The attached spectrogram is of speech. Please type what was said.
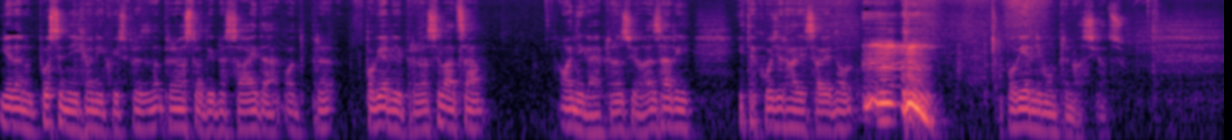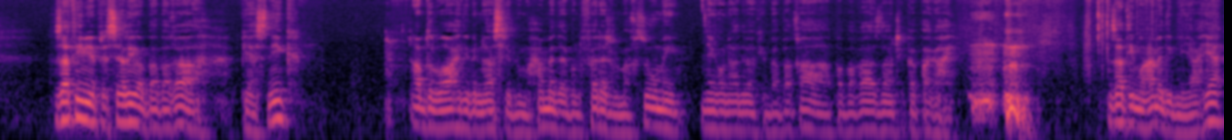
jedan od posljednjih onih koji su prenosili od Ibn Sajda, od pre, povjerljivih prenosilaca, od njega je prenosio Lazari i također radi sa jednom povjerljivom prenosiocu. Zatim je preselio Babaga, pjesnik, Abdul Wahid ibn Nasr ibn Muhammed ibn Feraj al-Mahzumi, njegov nadimak je Babaga, Babaga znači papagaj. Zatim Muhammed ibn Jahja,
